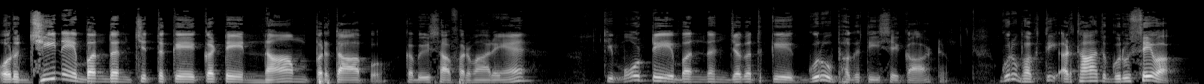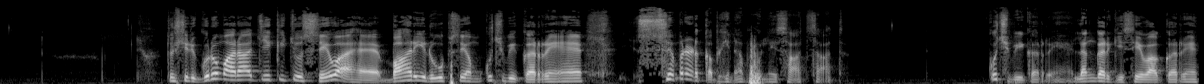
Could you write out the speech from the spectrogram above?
और जीने बंधन चित्त के कटे नाम प्रताप। कबीर साहब फरमा रहे हैं कि मोटे बंधन जगत के गुरु भक्ति से काट। गुरु भक्ति अर्थात गुरु सेवा। तो श्री गुरु महाराज जी की जो सेवा है, बाहरी रूप से हम कुछ भी कर रहे हैं सिमरण कभी ना भूलें साथ साथ कुछ भी कर रहे हैं, लंगर की सेवा कर रहे हैं,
